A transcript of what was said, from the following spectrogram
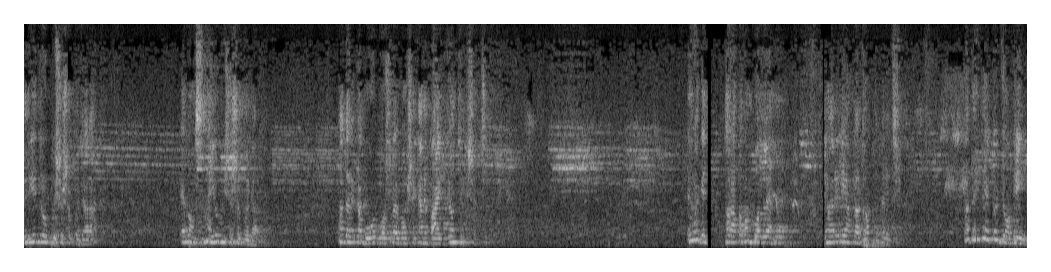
হৃদরোগ বিশেষজ্ঞ যারা এবং স্নায়ু বিশেষজ্ঞ যারা তাদের একটা বোর্ড বসল এবং সেখানে বাইশ জন চিকিৎসক ছিল। এর আগে তারা তখন বললেন প্রাইমারিলি আমরা ধরতে পেরেছি। এটা একটু জটিল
